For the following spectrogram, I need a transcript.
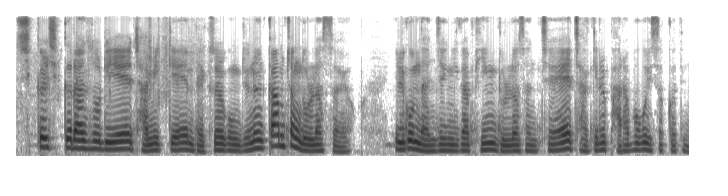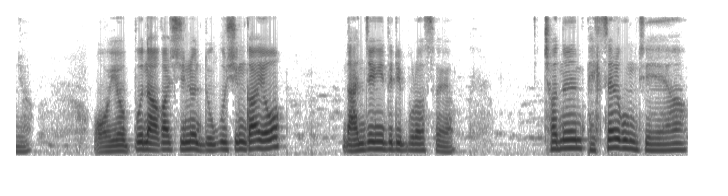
시끌시끌한 소리에 잠이 깬 백설공주는 깜짝 놀랐어요. 일곱 난쟁이가 빙 둘러선 채 자기를 바라보고 있었거든요. 어여쁜 아가씨는 누구신가요? 난쟁이들이 물었어요. 저는 백설공주예요.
